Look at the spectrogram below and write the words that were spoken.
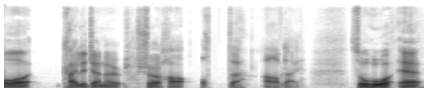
og Kylie Jenner sjøl har åtte av dem. Så hun er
